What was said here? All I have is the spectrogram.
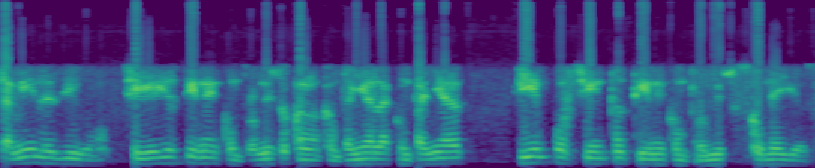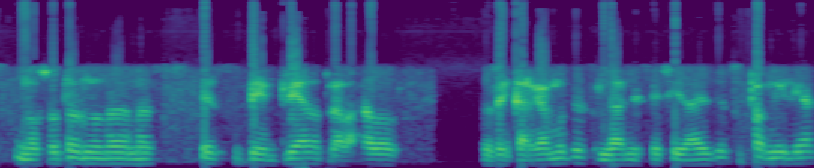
también les digo, si ellos tienen compromiso con la compañía, la compañía 100% tiene compromisos con ellos. Nosotros no nada más es de empleado trabajador. Nos encargamos de las necesidades de su familia,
